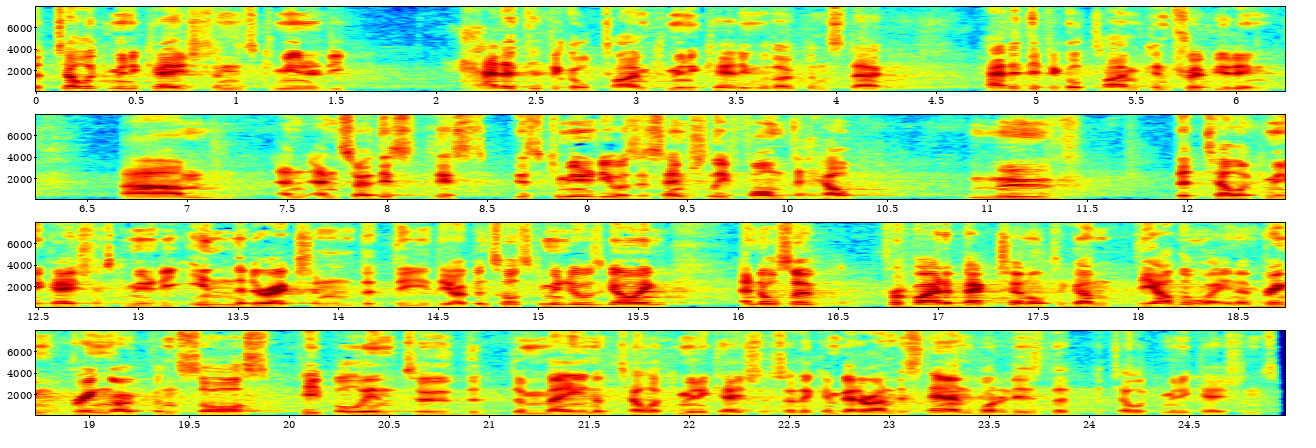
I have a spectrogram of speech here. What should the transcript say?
the telecommunications community had a difficult time communicating with OpenStack, had a difficult time contributing. Um, and, and so this, this, this community was essentially formed to help move the telecommunications community in the direction that the, the open source community was going, and also provide a back channel to come the other way. You know, bring, bring open source people into the domain of telecommunications so they can better understand what it is that the telecommunications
